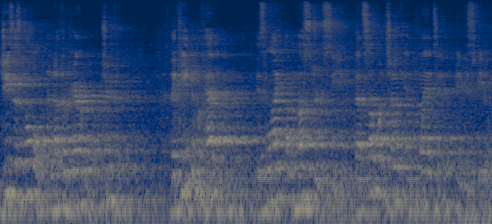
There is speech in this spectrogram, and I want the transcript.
Jesus told another parable to them. The kingdom of heaven is like a mustard seed that someone took and planted in his field.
